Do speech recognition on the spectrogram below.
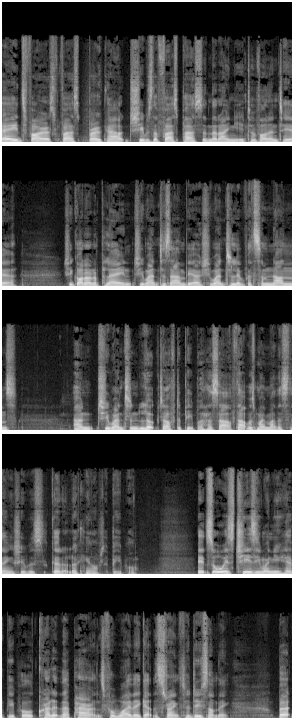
AIDS virus first broke out, she was the first person that I knew to volunteer. She got on a plane, she went to Zambia, she went to live with some nuns, and she went and looked after people herself. That was my mother's thing. She was good at looking after people. It's always cheesy when you hear people credit their parents for why they get the strength to do something. But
